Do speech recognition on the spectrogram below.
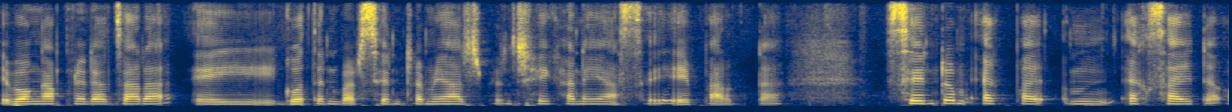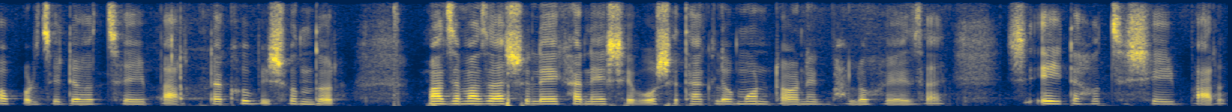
এবং আপনারা যারা এই গোতেনবার সেন্ট্রামে আসবেন, সেখানেই আছে এই পার্কটা সেন্ট্রাম এক এক সাইডে অপোজিটে হচ্ছে এই পার্কটা খুবই সুন্দর। মাঝে মাঝে আসলে এখানে এসে বসে থাকলেও মনটা অনেক ভালো হয়ে যায়। এইটা হচ্ছে সেই পার্ক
